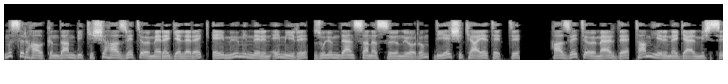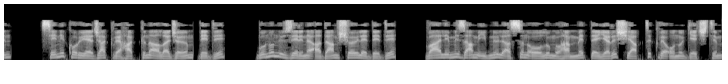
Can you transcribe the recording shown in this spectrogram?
Mısır halkından bir kişi Hazreti Ömer'e gelerek, ey müminlerin emiri, zulümden sana sığınıyorum, diye şikayet etti. Hazreti Ömer de, tam yerine gelmişsin, seni koruyacak ve hakkını alacağım, dedi. Bunun üzerine adam şöyle dedi, Valimiz Am İbnül As'ın oğlu Muhammed'le yarış yaptık ve onu geçtim.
